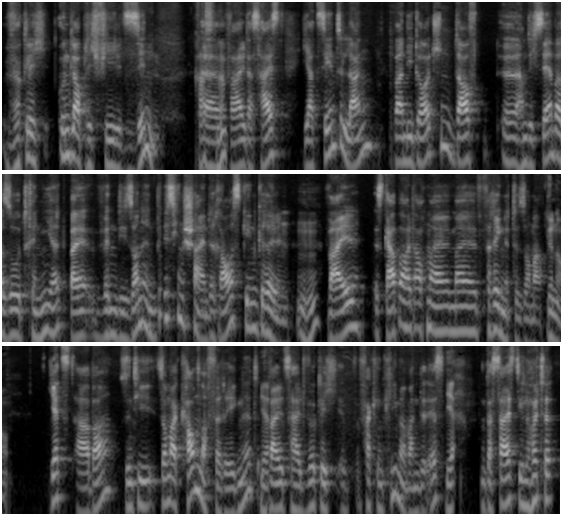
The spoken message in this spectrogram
wirklich unglaublich viel Sinn. Krass, äh, ne? Weil das heißt, jahrzehntelang waren die Deutschen darauf, äh, haben sich selber so trainiert, weil wenn die Sonne ein bisschen scheint, rausgehen grillen, mhm. weil es gab halt auch mal, mal verregnete Sommer. Genau. Jetzt aber sind die Sommer kaum noch verregnet, ja. weil es halt wirklich fucking Klimawandel ist. Ja. Und das heißt, die Leute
